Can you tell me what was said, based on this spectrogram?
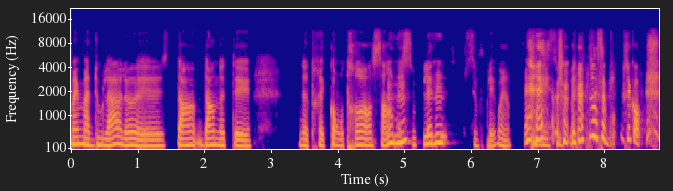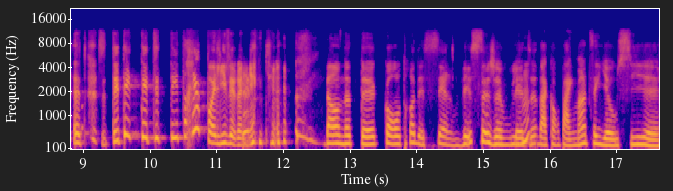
Même ma doula, là, euh, dans, dans notre, euh, notre contrat ensemble, Mhm. s'il vous plaît, Mhm. S'il vous plaît, voyons. Je sais pas, j'ai compris. Euh, T'es, t'es, t'es, t'es- très poli, Véronique. dans notre euh, contrat de service, je voulais Mhm. dire, d'accompagnement, il y a aussi euh,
